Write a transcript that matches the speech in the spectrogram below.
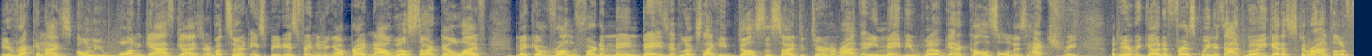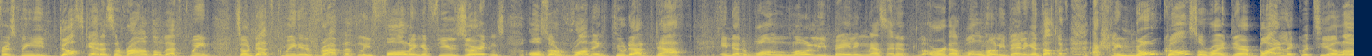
He recognizes only one gas geyser. But Zergling Speed is finishing up right now. Will Startale Life make a run for the main base. It looks like he does decide to turn around. And he maybe will get a cancel on his head hatchery. But here we go. The first queen is out. Will he get us around on the first queen? He does get us around on that queen. So that queen is rapidly falling. A few Zerglings also running to that death in that one lonely Baneling nest and it, or that one lonely Baneling. It does look actually no console right there by Liquid TLO.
